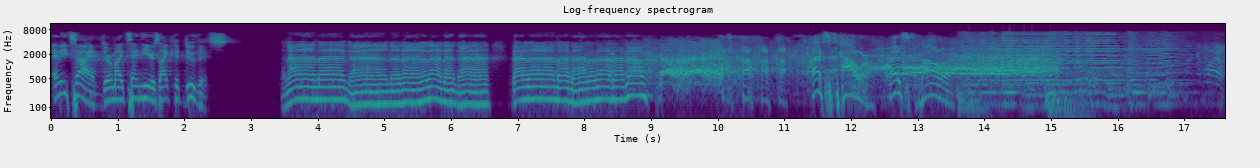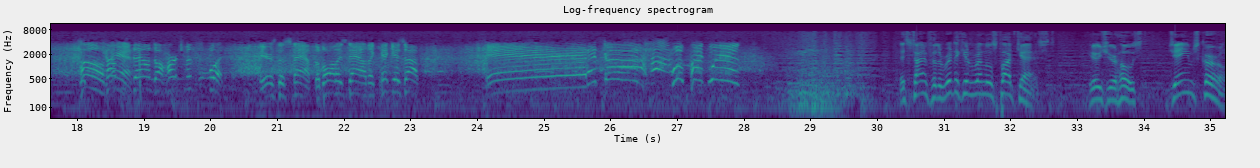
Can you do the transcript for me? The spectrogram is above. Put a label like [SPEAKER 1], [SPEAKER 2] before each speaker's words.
[SPEAKER 1] Anytime during my 10 years, I could do this. Na na na na na na na na na na na na na na na na na. That's power. That's power.
[SPEAKER 2] Oh, comes down to Hartman's foot. Here's the snap. The ball is down. The kick is up. And it's gone! Wolfpack wins!
[SPEAKER 3] It's time for the Riddick and Reynolds podcast. Here's your host, James Curl.
[SPEAKER 4] All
